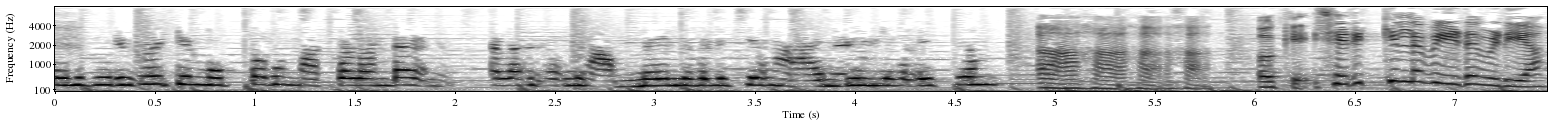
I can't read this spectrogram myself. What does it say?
എനിക്ക് ഇരുന്നൂറ്റി മുപ്പത് മക്കളുണ്ട്. മക്കളെ അമ്മയെന്ന് വിളിക്കും ആന്റിന്ന് വിളിക്കും. ഓക്കെ. ശരിക്കുള്ള വീട് എവിടെയാ?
